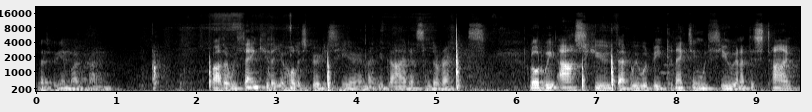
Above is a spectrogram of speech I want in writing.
Let's begin by praying. Father, we thank you that your Holy Spirit is here and that you guide us and direct us. Lord, we ask you that we would be connecting with you and at this time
